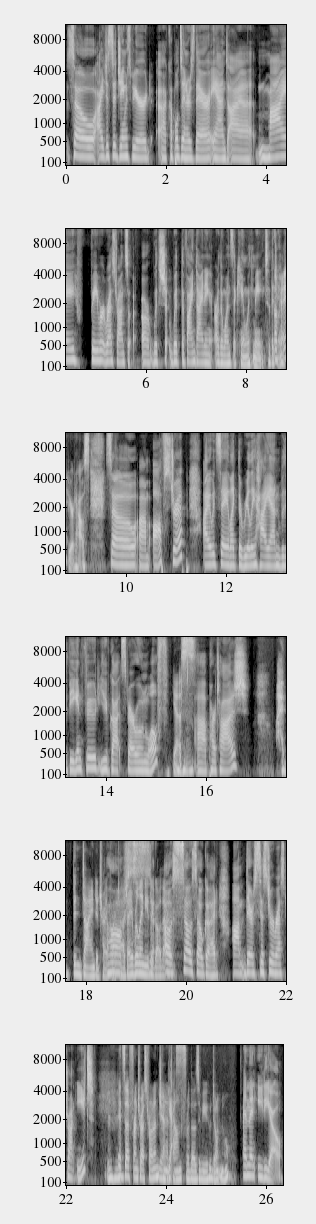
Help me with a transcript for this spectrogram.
so I just did James Beard a couple dinners there, and uh, my favorite restaurants are with sh- with the fine dining are the ones that came with me to the James Okay. Beard house. So, um, off strip, I would say like the really high end with vegan food. You've got Sparrow and Wolf, yes uh, Partage. I've been dying to try partage. I really need to go there. Oh, so so good. Um, their sister restaurant Eat, It's a French restaurant in Chinatown Yes. for those of you who don't know. and then EDO.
